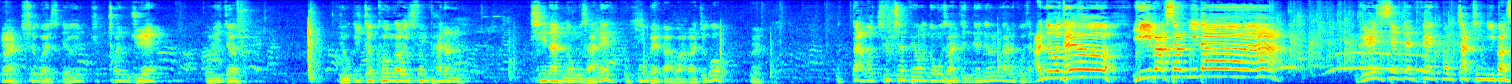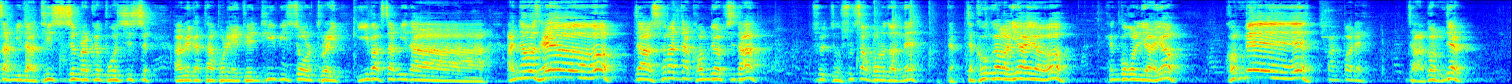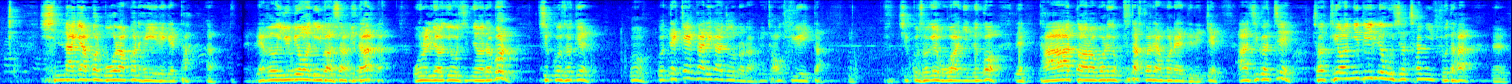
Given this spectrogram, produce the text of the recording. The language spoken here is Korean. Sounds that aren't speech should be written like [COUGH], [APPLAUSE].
네, 수고했어요. 여기 전주에 우리 저 여기 저 건강식품 파는 진안 농산에 그 후배가 와가지고 네. 땅을 7천 평을 농사를 짓는데 얼마나 고생. 안녕하세요 이 박사입니다. 랜센덴 백봉 짝킹 이 박사입니다. 디스 마크 보시스 아메리카 타포레 벤 TV 소울 트레이 이 박사입니다. 안녕하세요. 자 술 한잔 건배합시다. 술, 저 술상 벌어졌네. 자, 자 건강을 위하여 행복을 위하여 건배 빵빠레. 자 그럼 이제 신나게 한번 뭘 한번 해야 되겠다. 아, 내가 유명한 이 박사입니다. 오늘 여기 오신 여러분 집구석에 어, 그내 깽가리 가져오너라. 음, 저 뒤에 있다. 음, 집구석에 우한 있는 거, 네, 다 떨어버리고 푸닥거리 한번 해드릴게. 아, 찍었지? 저 뒤 언니도 일려 오셔. 참 이쁘다. 예.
